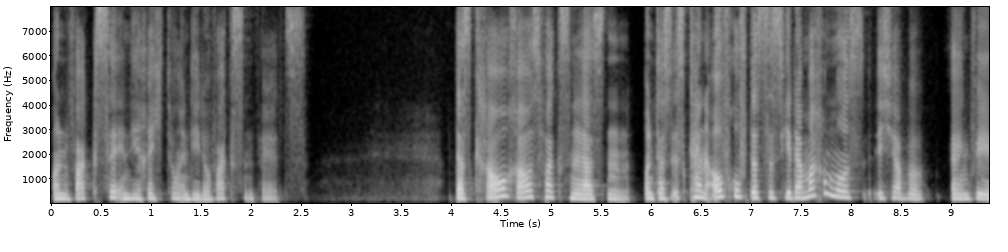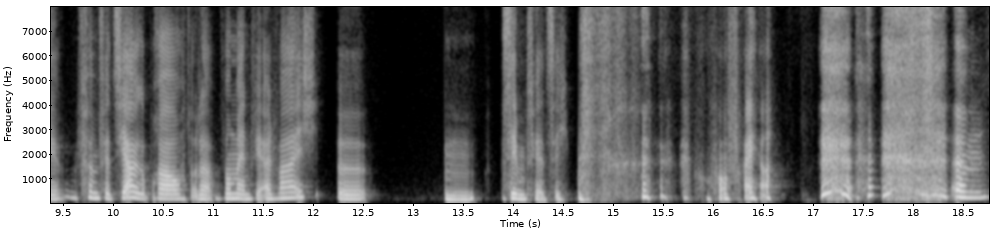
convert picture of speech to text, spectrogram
und wachse in die Richtung, in die du wachsen willst das Grau rauswachsen lassen. Und das ist kein Aufruf, dass das jeder machen muss. Ich habe irgendwie 45 Jahre gebraucht oder Moment, wie alt war ich? Äh, 47. oh, Feier. ähm,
